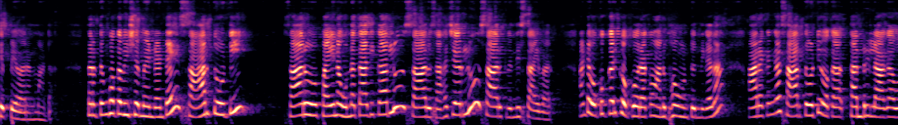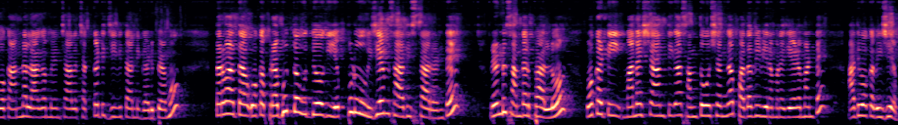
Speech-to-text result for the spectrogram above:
చెప్పేవారు అనమాట తర్వాత ఇంకొక విషయం ఏంటంటే సార్ తోటి సారు పైన ఉన్నతాధికారులు సారు సహచరులు సారు క్రింది స్థాయి వారు. అంటే ఒక్కొక్కరికి ఒక్కో రకం అనుభవం ఉంటుంది కదా. ఆ రకంగా సార్ తోటి ఒక తండ్రిలాగా ఒక అన్నలాగా మేము చాలా చక్కటి జీవితాన్ని గడిపాము. తర్వాత ఒక ప్రభుత్వ ఉద్యోగి ఎప్పుడు విజయం సాధిస్తారంటే రెండు సందర్భాల్లో ఒకటి మనశ్శాంతిగా సంతోషంగా పదవి విరమణ చేయడం అంటే అది ఒక విజయం.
